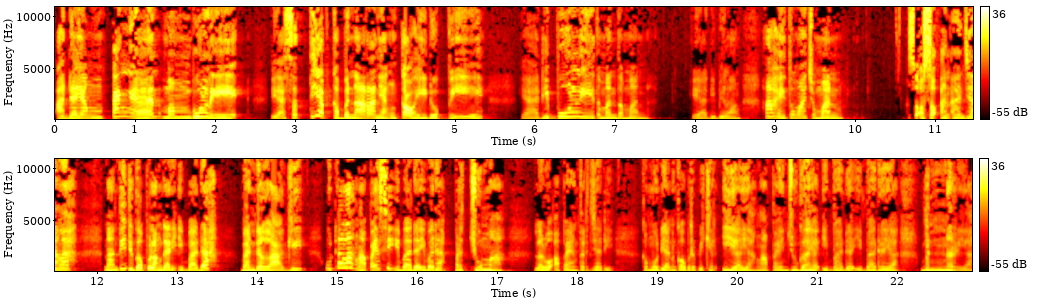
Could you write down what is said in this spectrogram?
ada yang pengen membuli ya setiap kebenaran yang engkau hidupi ya dibully teman-teman. Ya dibilang ah itu mah cuman sok-sokan aja lah. Nanti juga pulang dari ibadah bandel lagi, udahlah ngapain sih ibadah-ibadah percuma. Lalu apa yang terjadi? Kemudian kau berpikir, iya ya ngapain juga ya ibadah-ibadah ya, bener ya,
